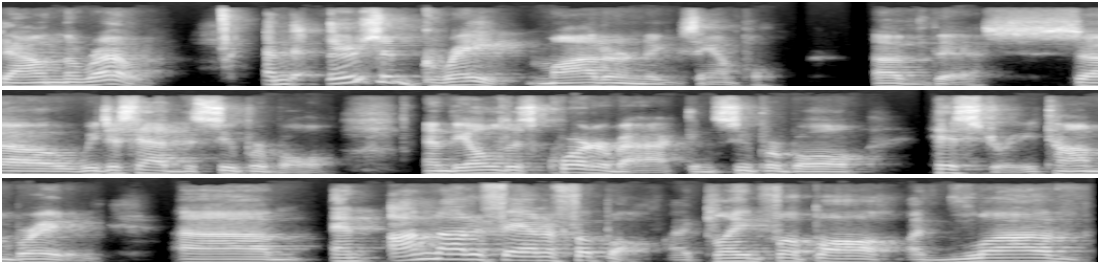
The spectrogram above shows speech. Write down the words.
down the road. And there's a great modern example of this. So we just had the Super Bowl, and the oldest quarterback in Super Bowl history, Tom Brady. Um, and I'm not a fan of football. I played football. I love,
